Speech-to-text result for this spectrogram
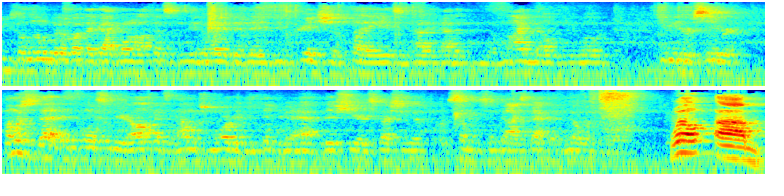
used a little bit of what they got going offensively, in the way that they do creation of plays and how they kind of you know, mind meld, if you will, you receiver. How much does that influence your offense and how much more do you think you're going to have this year, especially with some, some guys back that know what? Well, um,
